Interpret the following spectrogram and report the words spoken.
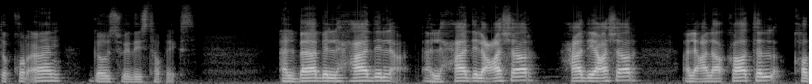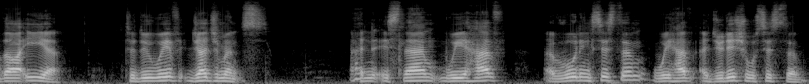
The Quran goes through these topics. الباب الحادي الحادي العشر حادي عشر العلاقات القضائية to do with judgments. And in Islam we have a ruling system, we have a judicial system.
